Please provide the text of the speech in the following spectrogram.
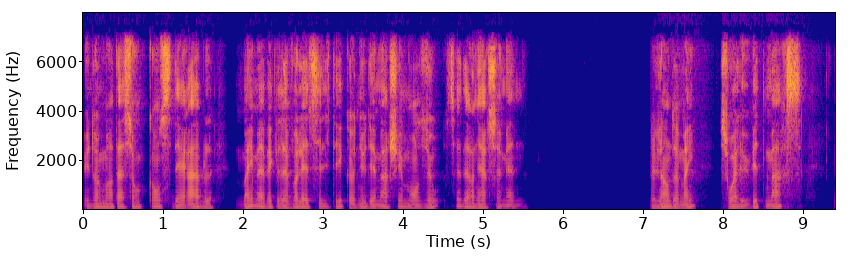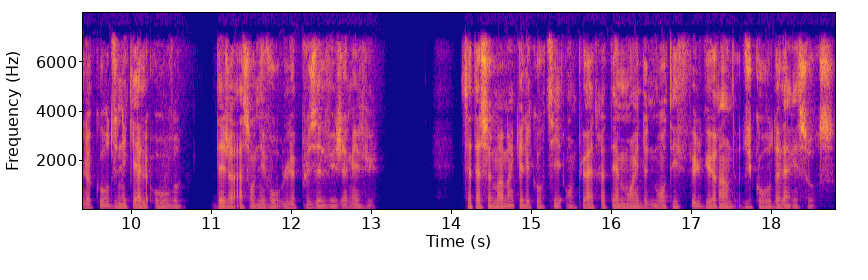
une augmentation considérable même avec la volatilité connue des marchés mondiaux ces dernières semaines. Le lendemain, soit le 8 mars, le cours du nickel ouvre déjà à son niveau le plus élevé jamais vu. C'est à ce moment que les courtiers ont pu être témoins d'une montée fulgurante du cours de la ressource.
